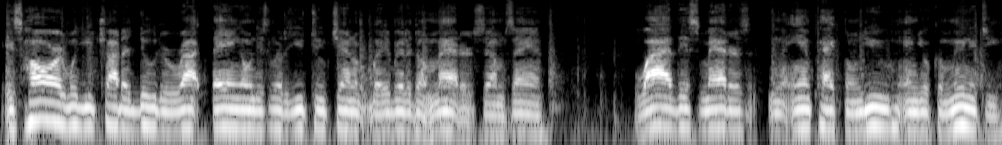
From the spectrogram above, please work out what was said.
it's hard when you try to do the right thing on this little YouTube channel, but it really don't matter. See what I'm saying? Why this matters and the impact on you and your community.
